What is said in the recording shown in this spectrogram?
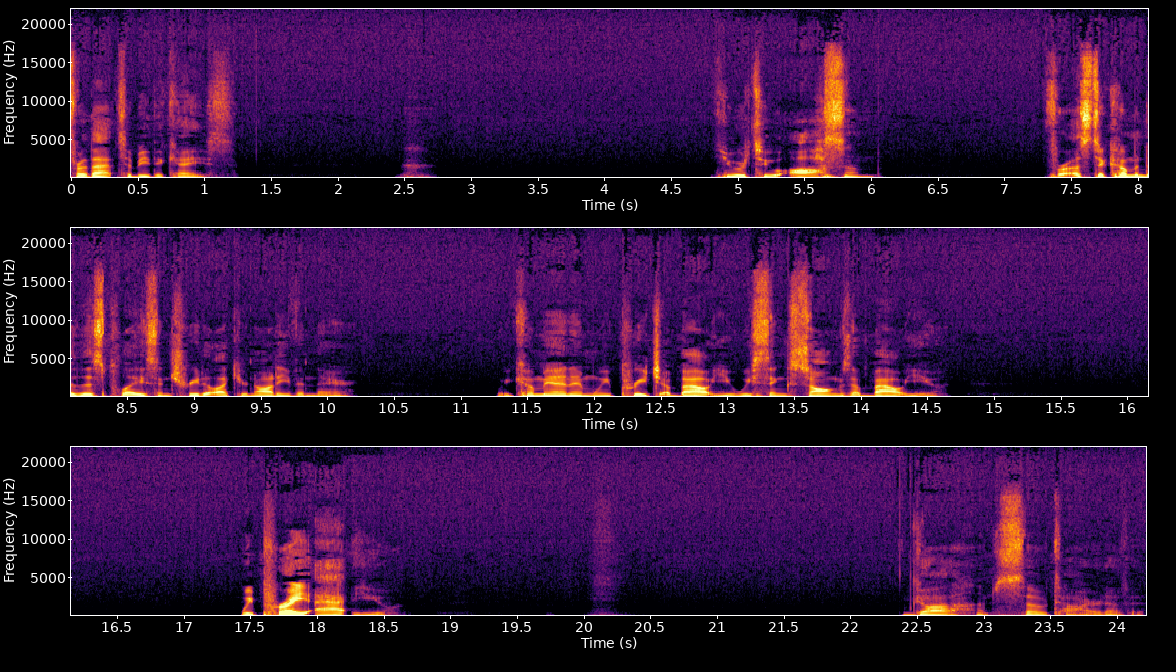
for that to be the case. You are too awesome for us to come into this place and treat it like you're not even there. We come in and we preach about you, we sing songs about you, we pray at you. God, I'm so tired of it.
